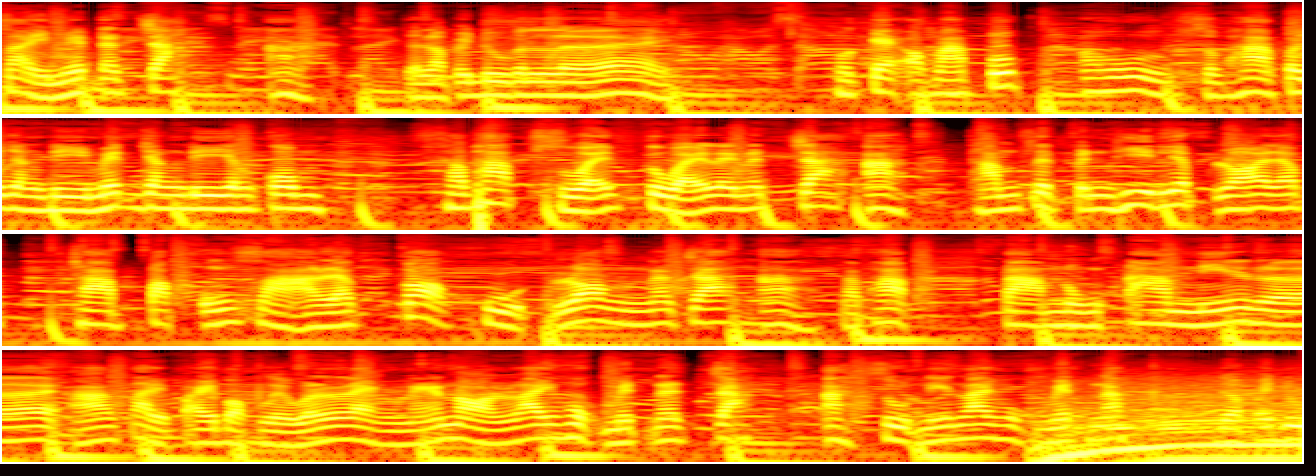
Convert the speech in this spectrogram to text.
ใส่เม็ดนะจ๊ะอ่าเดี๋ยวเราไปดูกันเลย พอแกะออกมาปุ๊บเอ้าสภาพก็ยังดีเม็ดยังดียังกลม สภาพสวยสวยเลยนะจ๊ะอะทำเสร็จเป็นที่เรียบร้อยแล้ว ชาปรับองศาแล้วก็ขูดร่องนะจ๊ะอะสภาพตามนงตามนี้เลยอะใส่ไปบอกเลยว่าแหล่งแน่นอนไล่6เม็ดนะจ๊ะ อะ สูตรนี้ไล่ 6 เม็ดนะ เดี๋ยวไปดู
